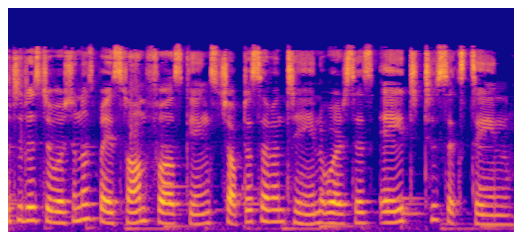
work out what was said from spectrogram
today's devotion is based on 1 Kings chapter 17, verses 8 to 16.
